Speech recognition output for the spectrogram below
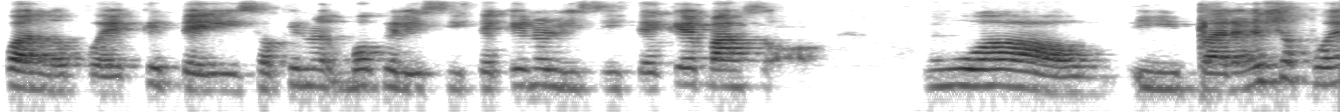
cuándo fue, qué te hizo, qué no, vos qué le hiciste, qué no le hiciste, qué pasó. wow. Y para ellos fue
